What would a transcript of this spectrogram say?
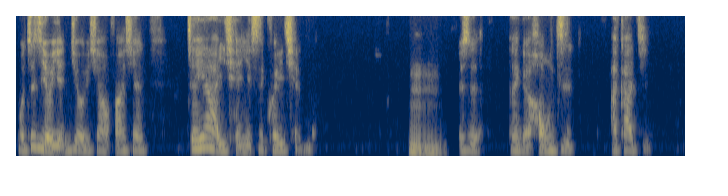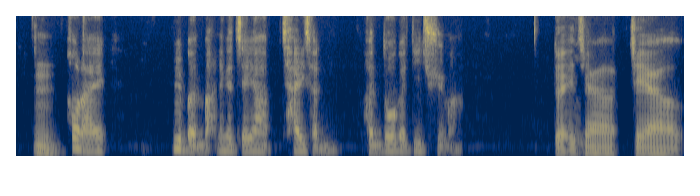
我自己有研究一下，我发现 JR 以前也是亏钱的，嗯嗯就是那个红字阿卡吉。嗯后来日本把那个 JR 拆成很多个地区嘛，对，叫叫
